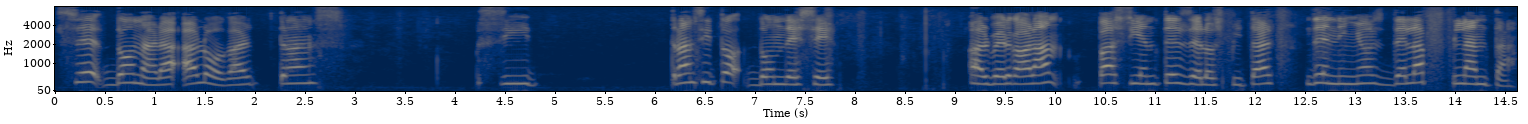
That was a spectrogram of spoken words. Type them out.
se donará al hogar tránsito donde se albergarán pacientes del Hospital de Niños de la Planta.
